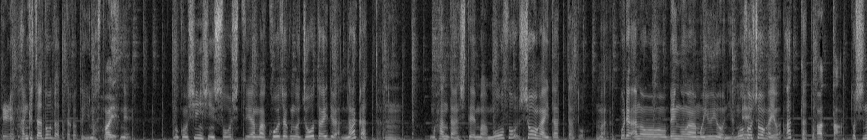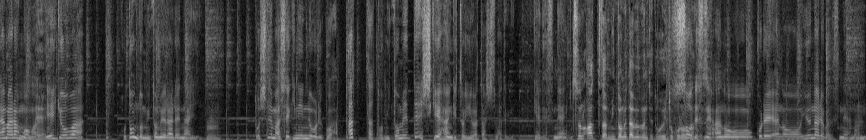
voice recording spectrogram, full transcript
で判決はどうだったかと言いますとですね、はい、もうこの心身喪失やまあ耗弱の状態ではなかったと。うん。も判断して、まあ、妄想障害だったと、うん、まあ、これはあの弁護側も言うように妄想障害はあったと,、ええ、としながらも、まあ、営業はほとんど認められない、うん、として、まあ、責任能力はあったと認めて死刑判決を言い渡したわけ。ですね。そのあったと認めた部分ってどういうところそうですね。あのこれあの言うなればですねあの、うん、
